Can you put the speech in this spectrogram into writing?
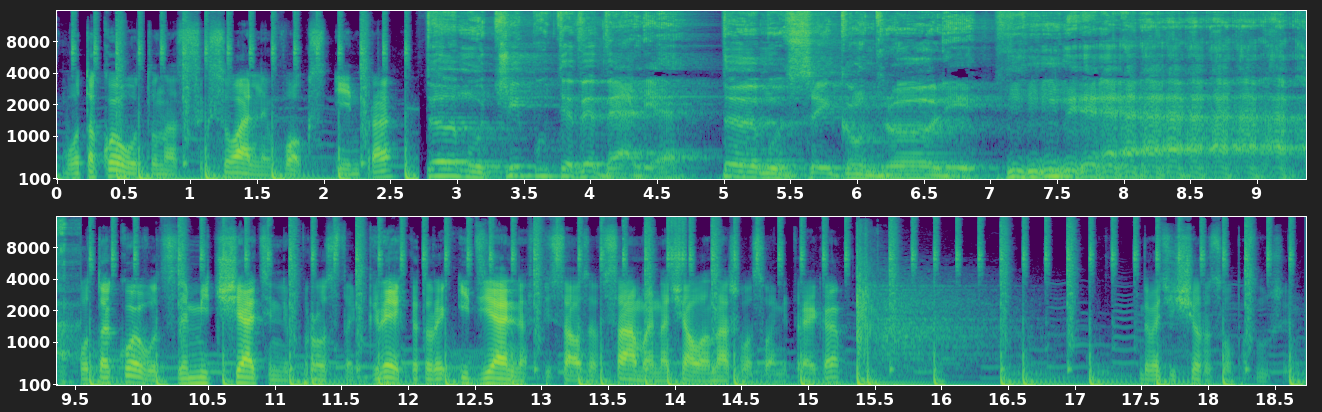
Вот такой вот у нас сексуальный вокс интро. Tamo tipo TV velha. Tamo sem controle. Вот такой вот замечательный просто грейв, который идеально вписался в самое начало нашего с вами трека. Давайте еще раз его послушаем.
